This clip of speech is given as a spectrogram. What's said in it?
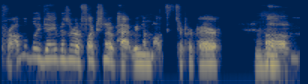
probably, Dave, is a reflection of having a month to prepare. Mhm. Um,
